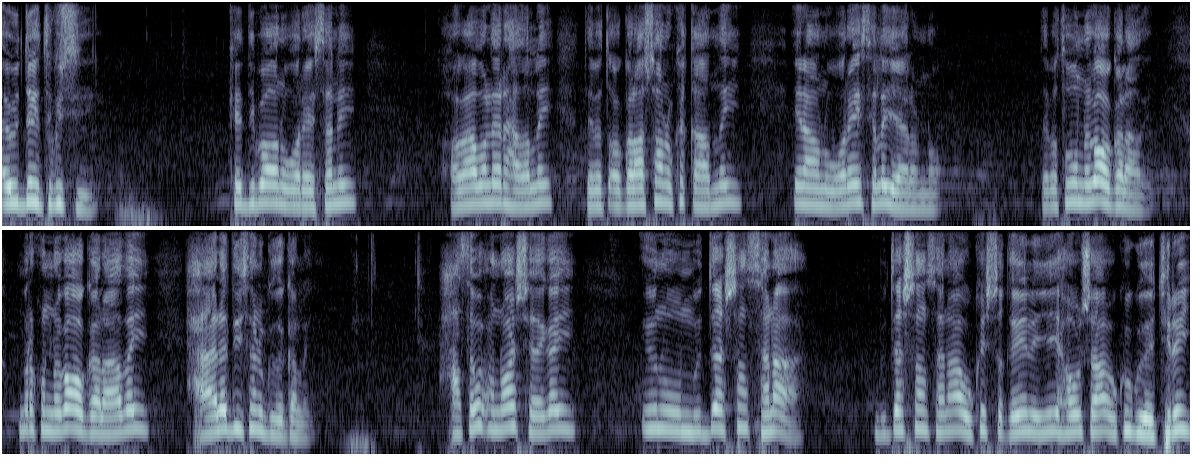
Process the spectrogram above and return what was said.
ayuu degta ku siiyey. Kadib waanu wareysanay xoogaa baan leer hadalnay dabeet ogolaashaanu ka qaadnay inaanu wareysi la yeelanno. Dabeet wuu naga ogolaaday markuu naga ogolaaday xaaladiisaanu gudagalnay xase wuxuu noo sheegay inuu muddo shan sano ah muddo shan sano ah uu ka shaqaynayey hawshaa uu ku guda jiray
